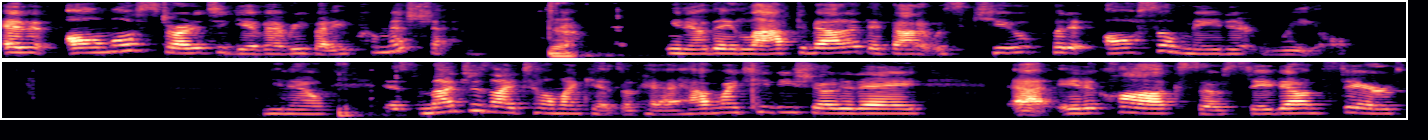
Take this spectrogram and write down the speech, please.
and it almost started to give everybody permission. Yeah. You know, they laughed about it, they thought it was cute, but it also made it real. You know, as much as I tell my kids, okay, I have my TV show today at eight o'clock, so stay downstairs.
